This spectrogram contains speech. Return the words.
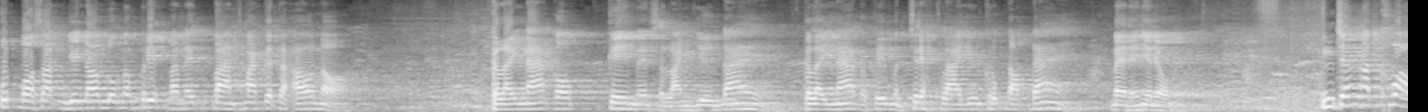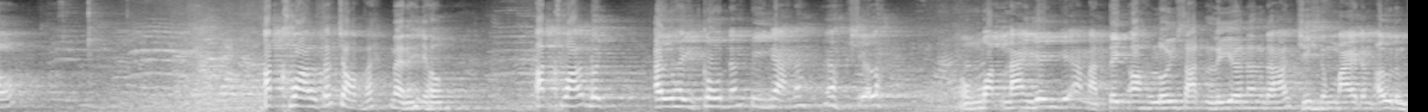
ពុទ្ធបរិស័ទនិយាយដើមលោកនឹងព្រៀបបានបានអាត្មាគិតថាអោណកន្លែងណាក៏គេមិនស្រឡាញ់យើងដែរកន្លែងណាក៏គេមិនជ្រះថ្លាយើងគ្រប់10ដែរមែនទេញាតិញោមអញ្ចឹងអត់ខ្វល់អត់ខ្វល់ទៅចប់ហើយមែនទេញោមអត់ខ្វល់ដូចឪហើយកូនហ្នឹងពីរនាក់ណាខ្ជិល មាត់ណានិយាយនិយាយអាមកទិញអស់លុយសัตว์លាហ្នឹងទៅហើយជីទាំងម៉ែទាំងឪទាំង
